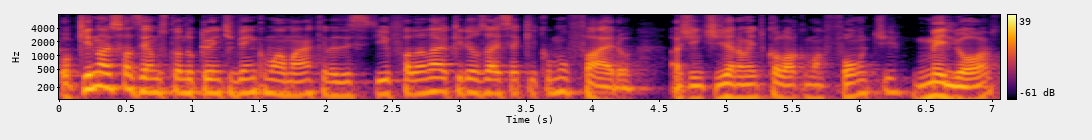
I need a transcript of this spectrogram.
o que nós fazemos quando o cliente vem com uma máquina desse tipo, falando, ah, eu queria usar isso aqui como firewall, a gente geralmente coloca uma fonte melhor,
